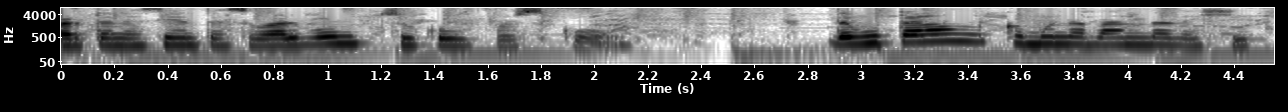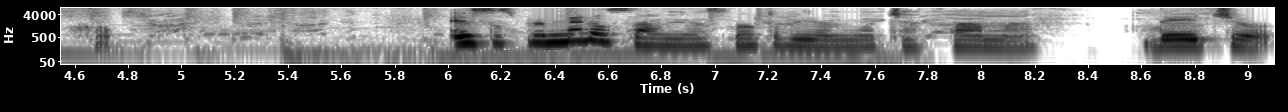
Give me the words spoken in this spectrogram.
Perteneciente a su álbum Too Cool for School. Debutaron como una banda de hip hop. En sus primeros años no tuvieron mucha fama, de hecho,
